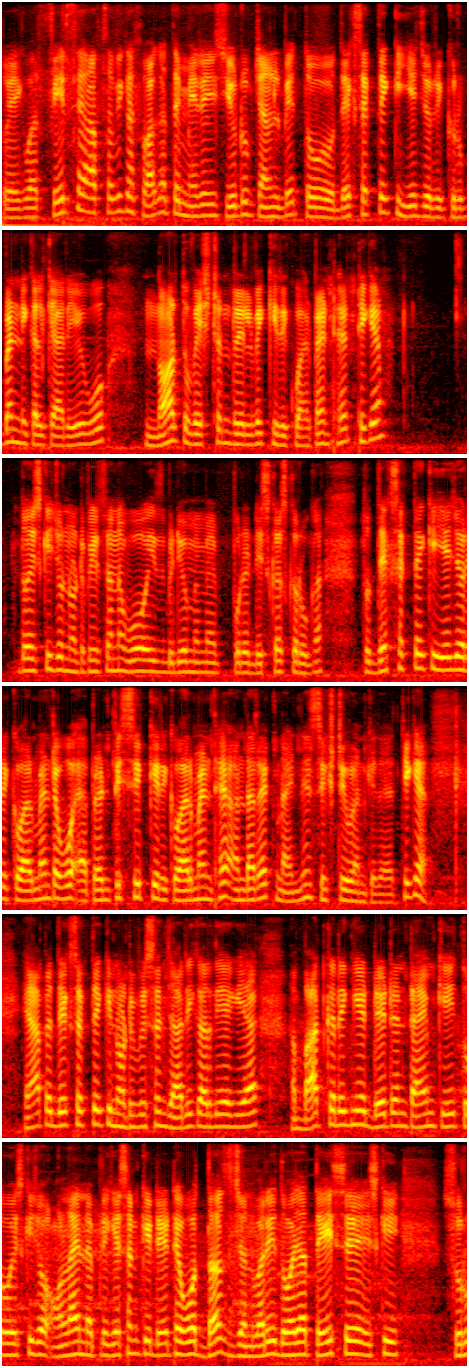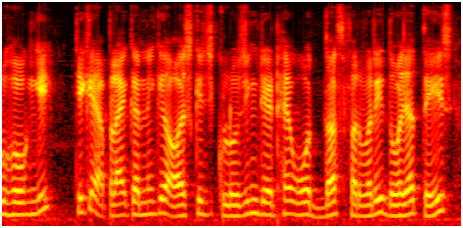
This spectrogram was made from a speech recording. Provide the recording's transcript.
तो एक बार फिर से आप सभी का स्वागत है मेरे इस यूट्यूब चैनल पे। तो देख सकते हैं कि ये जो रिक्रूटमेंट निकल के आ रही है, वो नॉर्थ वेस्टर्न रेलवे की रिक्वायरमेंट है, ठीक है? तो इसकी जो नोटिफिकेशन है, वो इस वीडियो में मैं पूरे डिस्कस करूँगा। तो देख सकते हैं कि ये जो रिक्वायरमेंट है, वो अप्रेंटिसशिप की रिक्वायरमेंट है अंडर एक्ट 1961 के तहत, ठीक है? यहाँ पे देख सकते हैं कि नोटिफिकेशन जारी कर दिया गया है। हम बात करेंगे डेट एंड टाइम की तो इसकी जो ऑनलाइन एप्लीकेशन की डेट है, वो दस जनवरी दो हज़ार तेईस से इसकी शुरू होंगी, ठीक है? अप्लाई करने की और इसकी क्लोजिंग डेट है वो 10 फरवरी 2023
